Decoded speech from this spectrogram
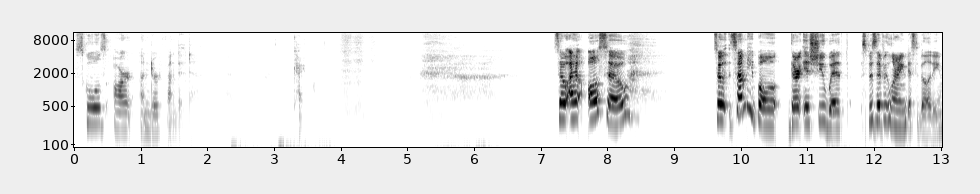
Schools are underfunded. Okay. So I also so some people their issue with specific learning disability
